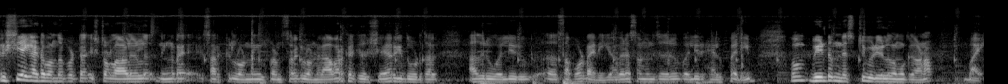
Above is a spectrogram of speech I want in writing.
കൃഷിയൊക്കെ ആയിട്ട് ബന്ധപ്പെട്ട് ഇഷ്ടമുള്ള ആളുകൾ നിങ്ങളുടെ സർക്കിളിലുണ്ടെങ്കിൽ ഫ്രണ്ട് സർക്കിളുണ്ടെങ്കിൽ അവർക്കൊക്കെ ഷെയർ ചെയ്ത് കൊടുത്താൽ അതൊരു വലിയൊരു സപ്പോർട്ടായിരിക്കും അവരെ സംബന്ധിച്ച് ഒരു വലിയൊരു ഹെൽപ്പായിരിക്കും അപ്പം വീണ്ടും നെക്സ്റ്റ് വീഡിയോയിൽ നമുക്ക് കാണാം. ബൈ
